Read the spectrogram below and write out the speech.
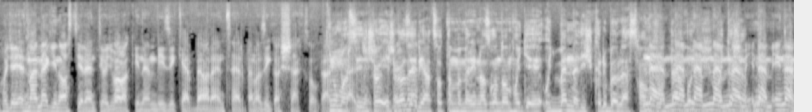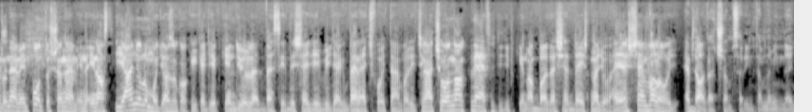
hogy ez már megint azt jelenti, hogy valaki nem bízik ebbe a rendszerben, az igazságszolgáltatásban. és, és azért játszottam be, mert én azt gondolom, hogy, hogy benned is körülbelül lesz hangzott. Nem, nem, hogy, nem, nem, hogy nem, sem, nem, én nem, nem, én pontosan nem. Én, én azt hiányolom, hogy azok, akik egyébként gyűlöletbeszéd és egyéb ügyekben egyfolytában ricsácsolnak, lehet, hogy egyébként abban az esetben is nagyon helyesen, valahogy ebbe Cseppet sem szerintem, de mindegy.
